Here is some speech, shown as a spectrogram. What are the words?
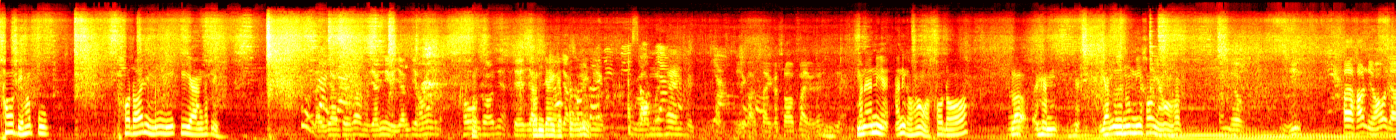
เข้าวที่เขาปลูกข้าวดอยนี่มันมีกี่อย่างครับนี่ หลายอย่างแต่ว่ามันยังนี่ยังที่เขา เขาร้อนเนี่ยแต่ส่วนใหญ่กับพวกนี้ลองมันแห้งเลยสีก่อนใส่กระสอบไปก็ได้มันอันนี้อันนี้เขาห้องว่าข้าวดอแล้วแฮมอย่างอื่นมันมีข้าวอย่างหรอครับข้าวเหนียวนี่ถ้าข้าวเหนียวเขาจะ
